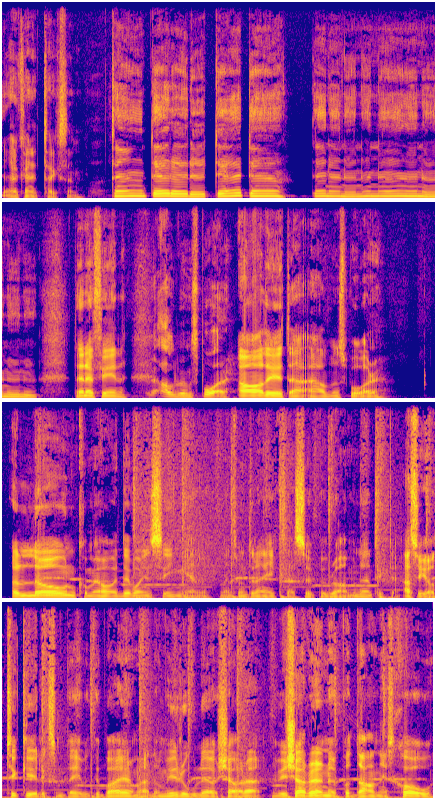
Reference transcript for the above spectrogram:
Jag kan inte texten. Den är fin. Albumspår? Ja, det är ett albumspår. Alone kommer jag ihåg, det var ju en singel. Men jag tror inte den gick så superbra. Men den tyckte jag. Alltså jag tycker ju liksom Baby Goodbye de här, de är ju roliga att köra. Vi körde den nu på Dannys show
